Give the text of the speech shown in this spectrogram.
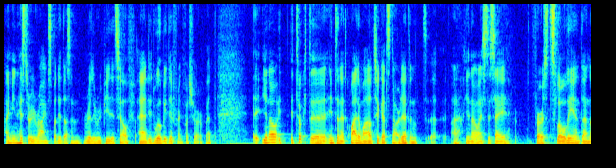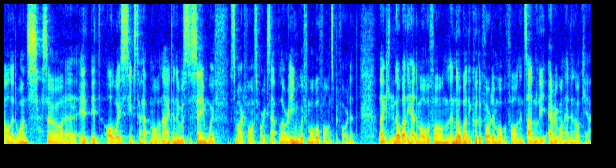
I mean history rhymes, but it doesn't really repeat itself, and it will be different for sure. But uh, you know, it, it took the internet quite a while to get started, and uh, uh you know, as they say, first slowly and then all at once. So uh, mm-hmm. it it always seems to happen overnight, and it was the same with smartphones, for example, or even with mobile phones before that. Like mm-hmm. nobody had a mobile phone, and nobody could afford a mobile phone, and suddenly everyone had a Nokia.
